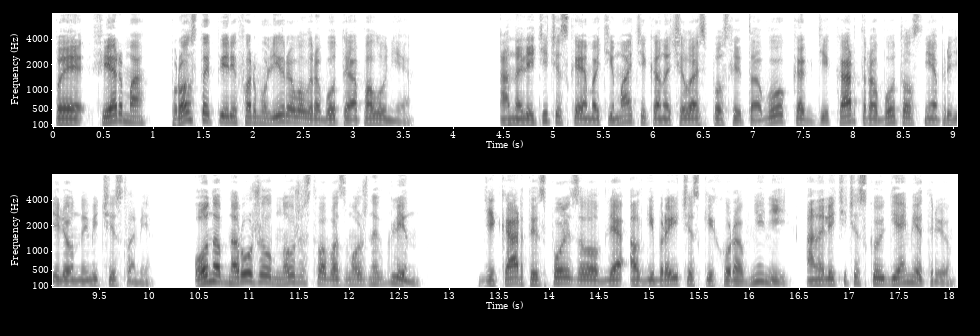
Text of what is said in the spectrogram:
П. Ферма просто переформулировал работы Аполлония. Аналитическая математика началась после того, как Декарт работал с неопределенными числами. он обнаружил множество возможных длин. Декарт использовал для алгебраических уравнений аналитическую геометрию.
